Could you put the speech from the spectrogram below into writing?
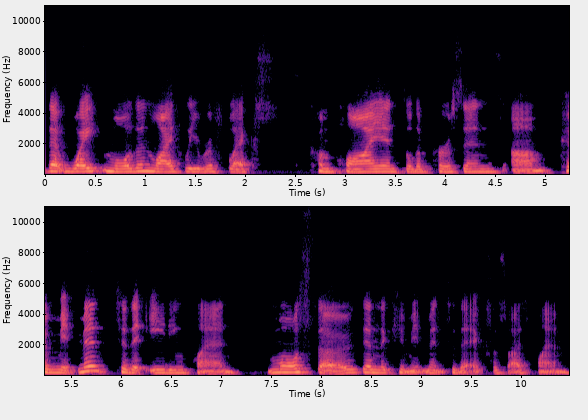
that weight more than likely reflects compliance or the person's um, commitment to the eating plan more so than the commitment to the exercise plan.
